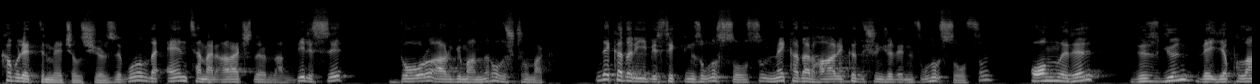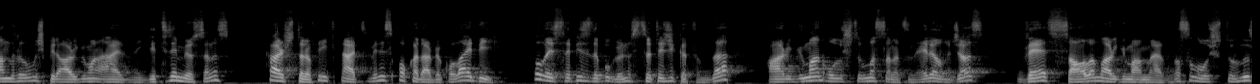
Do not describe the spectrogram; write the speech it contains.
kabul ettirmeye çalışıyoruz. Ve bunun da en temel araçlarından birisi doğru argümanları oluşturmak. Ne kadar iyi bir fikriniz olursa olsun, ne kadar harika düşünceleriniz olursa olsun, onları düzgün ve yapılandırılmış bir argüman haline getiremiyorsanız karşı tarafı ikna etmeniz o kadar da kolay değil. Dolayısıyla biz de bugün strateji katında argüman oluşturma sanatını ele alacağız ve sağlam argümanlar nasıl oluşturulur,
